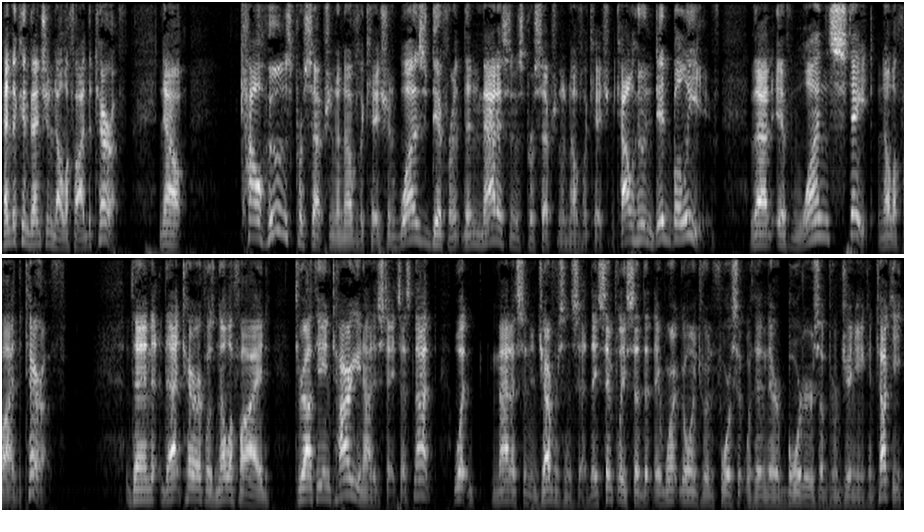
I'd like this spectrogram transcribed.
and the convention nullified the tariff. Now, Calhoun's perception of nullification was different than Madison's perception of nullification. Calhoun did believe that if one state nullified the tariff, then that tariff was nullified throughout the entire United States. That's not what Madison and Jefferson said. They simply said that they weren't going to enforce it within their borders of Virginia and Kentucky,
